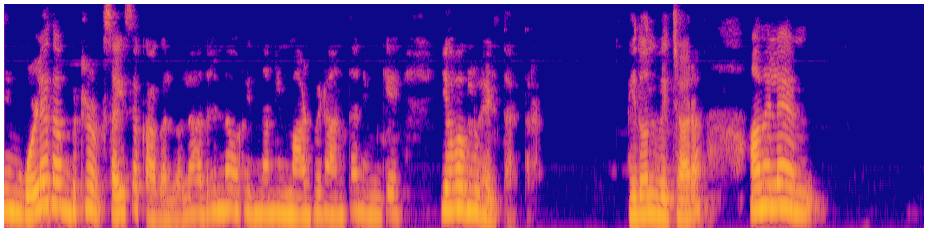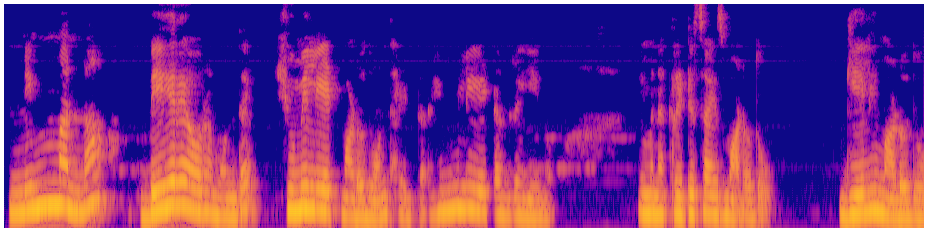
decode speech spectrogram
ನಿಮ್ಗೆ ಒಳ್ಳೇದಾಗ್ಬಿಟ್ರೆ ಅವ್ರಿಗೆ ಸಹಿಸೋಕ್ಕಾಗಲ್ವಲ್ಲ? ಅದರಿಂದ ಅವ್ರು ಇದನ್ನ ನೀನು ಮಾಡಬೇಡ ಅಂತ ನಿಮಗೆ ಯಾವಾಗಲೂ ಹೇಳ್ತಾ ಇರ್ತಾರೆ. ಇದೊಂದು ವಿಚಾರ. ಆಮೇಲೆ ನಿಮ್ಮನ್ನ ಬೇರೆಯವರ ಮುಂದೆ ಹ್ಯುಮಿಲಿಯೇಟ್ ಮಾಡೋದು ಅಂತ ಹೇಳ್ತಾರೆ. ಹ್ಯುಮಿಲಿಯೇಟ್ ಅಂದರೆ ಏನು? ನಿಮ್ಮನ್ನ ಕ್ರಿಟಿಸೈಸ್ ಮಾಡೋದು, ಗೇಲಿ ಮಾಡೋದು,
